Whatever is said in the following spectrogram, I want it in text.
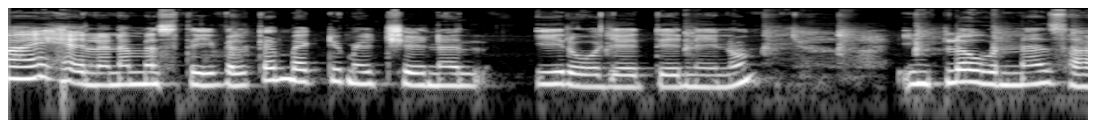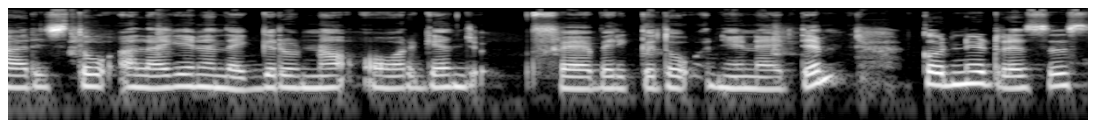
హాయ్ హలో నమస్తే. Welcome back to my channel. ఈరోజైతే నేను ఇంట్లో ఉన్న శారీస్తో అలాగే నా దగ్గర ఉన్న ఆర్గాంజ్ ఫ్యాబ్రిక్తో నేనైతే కొన్ని డ్రెస్సెస్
